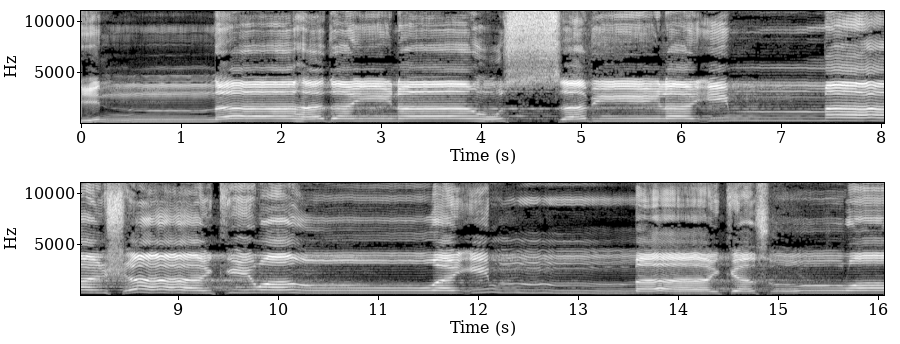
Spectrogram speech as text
إنا هديناه السبيل إما شاكرا كفورا.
